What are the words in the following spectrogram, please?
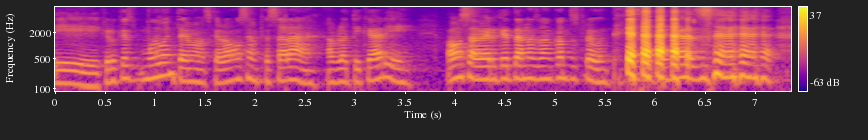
Y creo que es muy buen tema, Oscar. Vamos a empezar a, a platicar y vamos a ver qué tal nos van con tus preguntas que tengas,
